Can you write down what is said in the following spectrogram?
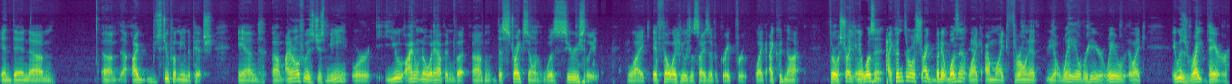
and then um, um, I Stu put me into pitch, and um, I don't know if it was just me or you. I don't know what happened, but um, the strike zone was seriously like it felt like it was the size of a grapefruit. Like I could not throw a strike, and it wasn't. I couldn't throw a strike, but it wasn't like I'm like throwing it, you know, way over here, way over. Like it was right there,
